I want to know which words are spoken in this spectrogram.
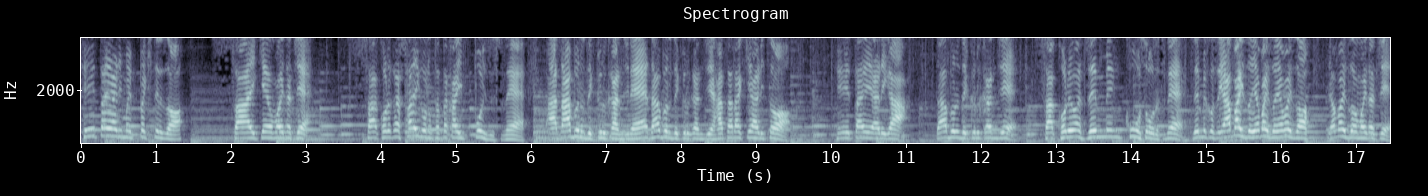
兵隊アリもいっぱい来てるぞ。さあ行けお前たち。さあこれが最後の戦いっぽいですね。あダブルで来る感じね。ダブルで来る感じ。働きアリと。兵隊アリがダブルで来る感じ。さあこれは全面構想ですね。全面構想。やばいぞやばいぞやばいぞ。やばいぞお前たち。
